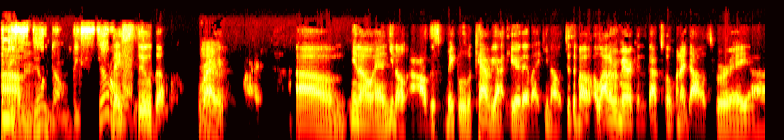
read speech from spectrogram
And um, they still don't. They still don't. They still don't. Right. Um, you know, and you know, I'll just make a little caveat here that, like, you know, just about a lot of Americans got twelve hundred dollars for a, uh,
